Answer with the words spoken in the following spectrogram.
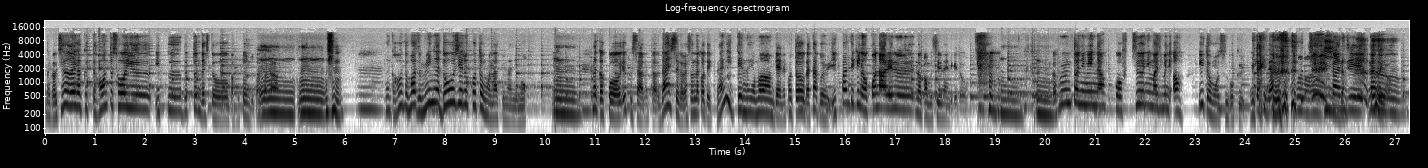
なんかうちの大学ってほんとそういう一風ぶっ飛んだ人がほとんどだから、うん。うん。うん。なんかほんとまずみんな動じることもなく何もうん。なんかこうよくさなんか男子とかがそんなこと言って「何言ってんのよもう」みたいなことが多分一般的に行われるのかもしれないんだけど、うん。うんなんか本当にみんなこう普通に真面目に「あいいと思うすごく」みたいな 感じなのよ、うん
